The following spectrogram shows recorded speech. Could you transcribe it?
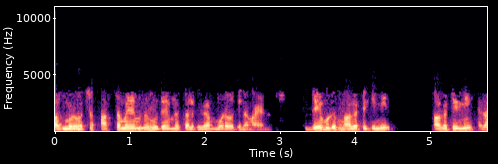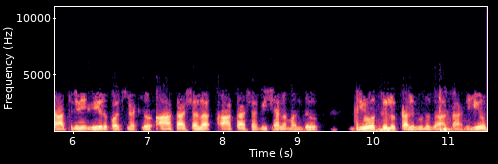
పదమూడవ వచనం. అస్తమయమును ఉదయం కలుగుగా మూడవ దినం ఆయన దేవుడు పగటికి పగటిని రాత్రిని వేరుపరిచినట్లు ఆకాశాల ఆకాశ విశాల మందు జ్యోతులు కలుగును గాక అనియు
